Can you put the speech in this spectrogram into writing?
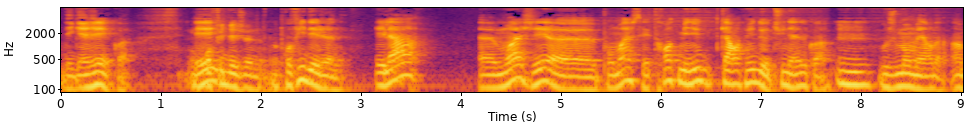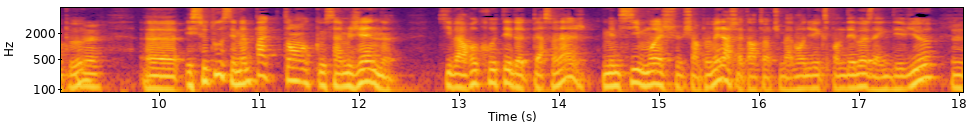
dégager, quoi. on Et- profite des jeunes. Au profit des jeunes. Et là, euh, moi, j'ai, euh, pour moi, c'est 30 minutes, 40 minutes de tunnel, quoi. Où je m'emmerde un peu. Ouais. Euh, et surtout, c'est même pas tant que ça me gêne qu'il va recruter d'autres personnages, même si moi je, je suis un peu ménage. Attends, toi, tu m'as vendu Expandables avec des vieux Mm.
